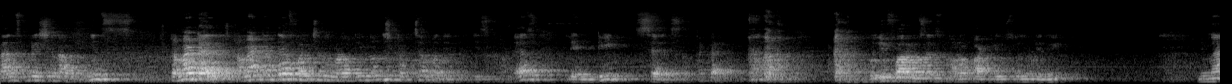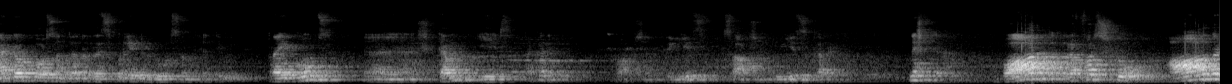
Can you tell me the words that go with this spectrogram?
ಟ್ರಾನ್ಸ್ಪಿರೇಷನ್ ಆಗುತ್ತೆ. ಮೀನ್ಸ್ ಟೊಮ್ಯಾಟೊ ಇದೆ ಟೊಮ್ಯಾಟೊದೇ ಫಂಕ್ಷನ್ ಮಾಡೋದು ಇನ್ನೊಂದು ಸ್ಟ್ರಕ್ಚರ್ ಬಂದಿದೆ. ಇಸ್ ಕಾಲ್ಡ್ ಆಸ್ ಲೆಂಟಿ ಸೆಲ್ಸ್ ಅಂತ ಕರೀತಾರೆ ಬುಲಿಫಾರ್ಮ್ ಸೆಲ್ಸ್ ಮೊನೋಪಾಟ್ ಲೀವ್ಸ್ ನೋಡಿದ್ವಿ. ನಿಮ್ಯಾಟೋಕೋರ್ಸ್ ಅಂತಂದ್ರೆ ರೆಸ್ಪಿರೇಟರಿ ರೂಟ್ಸ್ ಅಂತ ಹೇಳ್ತೀವಿ. ಟ್ರೈಕೋಮ್ಸ್ ಸ್ಟೆಮ್ ಏಡ್ಸ್ ಅಂತ ಕರೀತೀವಿ option three is option two is correct next bark refers to all the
